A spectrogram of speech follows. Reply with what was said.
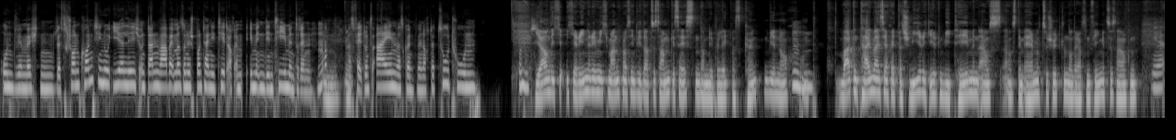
und wir möchten das schon kontinuierlich und dann war aber immer so eine Spontanität auch im, immer in den Themen drin. Ne? Mhm, ja. Was fällt uns ein? Was könnten wir noch dazu tun? Und ja, und ich, ich erinnere mich, manchmal sind wir da zusammengesessen und haben überlegt, was könnten wir noch mhm. und war dann teilweise auch etwas schwierig, irgendwie Themen aus, aus dem Ärmel zu schütteln oder aus den Fingern zu saugen. Ja.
